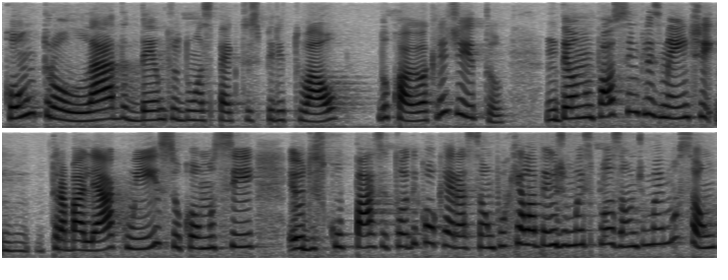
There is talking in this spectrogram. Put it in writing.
controlada dentro de um aspecto espiritual do qual eu acredito. Então eu não posso simplesmente trabalhar com isso como se eu desculpasse toda e qualquer ação porque ela veio de uma explosão de uma emoção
